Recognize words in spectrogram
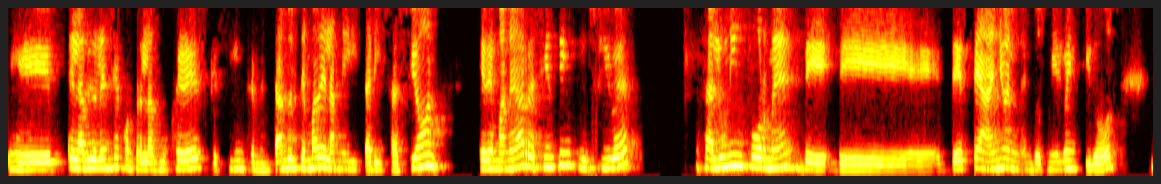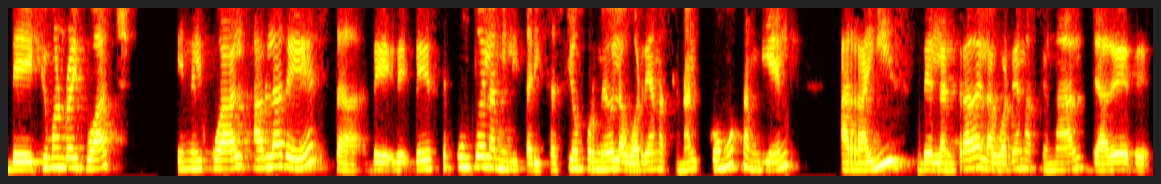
Eh, la violencia contra las mujeres que sigue incrementando, el tema de la militarización, que de manera reciente inclusive sale un informe de, de, de este año, en, en 2022, de Human Rights Watch, en el cual habla de esta, de, este punto de la militarización por medio de la Guardia Nacional, como también a raíz de la entrada de la Guardia Nacional, ya de,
